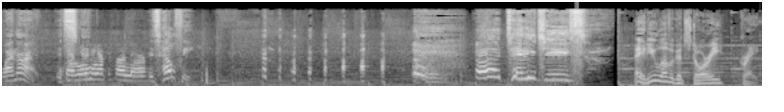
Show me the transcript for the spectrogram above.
Why not? Okay, I'm gonna hang up the phone now. It's healthy. oh, titty cheese. Hey, do you love a good story? Great.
